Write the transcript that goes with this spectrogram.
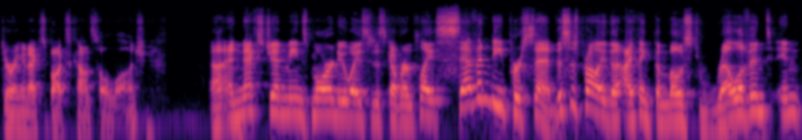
during an Xbox console launch. Uh, and next gen means more new ways to discover and play. 70%. This is probably the I think the most relevant in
